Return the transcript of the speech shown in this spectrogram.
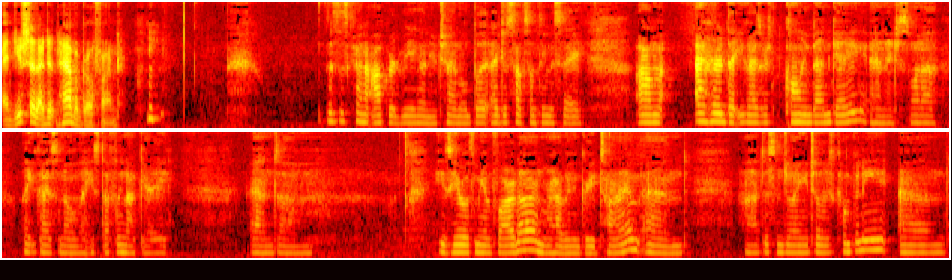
And you said I didn't have a girlfriend. this is kind of awkward being on your channel, but I just have something to say. Um, I heard that you guys were calling Ben gay, and I just want to let you guys know that he's definitely not gay. And, um, he's here with me in Florida, and we're having a great time, and uh, just enjoying each other's company, and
